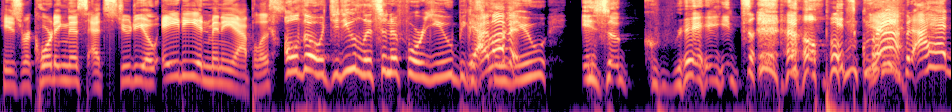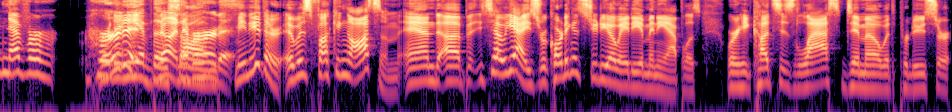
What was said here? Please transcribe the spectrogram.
he's recording this at Studio 80 in Minneapolis. Although, did you listen to For You? Because Yeah, I For it. You is a great album. It's great, Yeah. but I had never heard, Heard any it. of those No, I never heard it. Me neither. It was fucking awesome. And uh, but, so yeah, he's recording at Studio 80 in Minneapolis, where he cuts his last demo with producer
